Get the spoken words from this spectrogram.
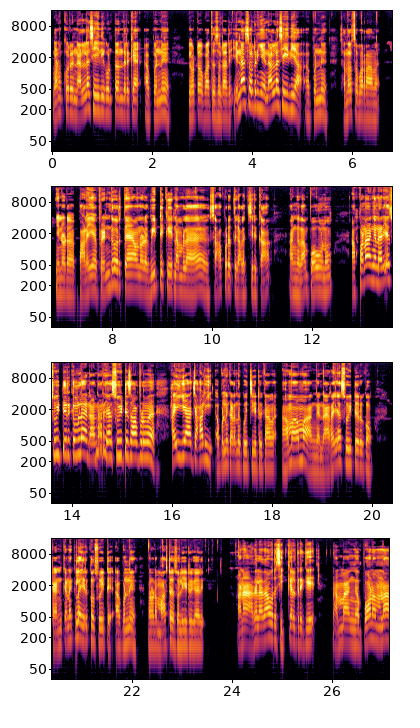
உனக்கு ஒரு நல்ல செய்தி கொண்டு வந்திருக்கேன் அப்படின்னு யோட்டோவை பார்த்து சொல்கிறாரு என்ன சொல்கிறீங்க நல்ல செய்தியா? அப்படின்னு சந்தோஷப்படுறான் அவன். என்னோட பழைய ஃப்ரெண்டு ஒருத்தன் அவனோட வீட்டுக்கு நம்மளை சாப்பிட்றதுக்கு அழைச்சிருக்கான். அங்கே தான் போகணும். அப்போனா அங்கே நிறையா ஸ்வீட் இருக்கும்ல. நான் நிறையா ஸ்வீட்டு சாப்பிடுவேன். ஐயா ஜாலி அப்படின்னு கடந்து குதிச்சிக்கிட்டு இருக்கான் ஆமாம் ஆமாம் அங்கே நிறையா ஸ்வீட் இருக்கும். டன் கணக்கில் இருக்கும் ஸ்வீட்டு அப்படின்னு அவனோட மாஸ்டர் சொல்லிக்கிட்டு இருக்காரு. ஆனால் அதில் தான் ஒரு சிக்கல் இருக்குது நம்ம அங்கே போனோம்னா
